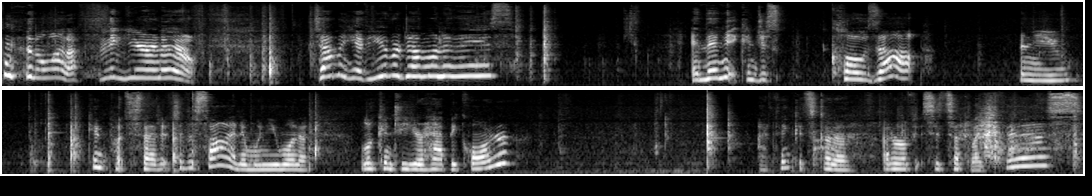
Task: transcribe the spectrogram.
and a lot of figuring out. Tell me, have you ever done one of these? And then it can just close up and you can put set it to the side. And when you want to look into your happy corner, I think it's going to, I don't know if it sits up like this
